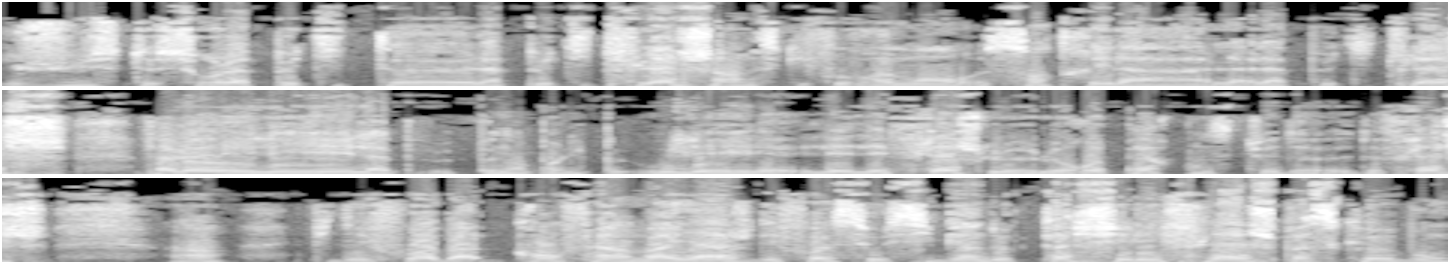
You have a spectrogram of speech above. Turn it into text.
juste sur la petite euh, la petite flèche, hein, parce qu'il faut vraiment centrer la, petite flèche, enfin les, la, non, pas les, oui les, les, flèches, le, repère constitué de, flèches. Hein. Puis des fois, bah, quand on fait un maillage, des fois c'est aussi bien de cacher les flèches parce que bon,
